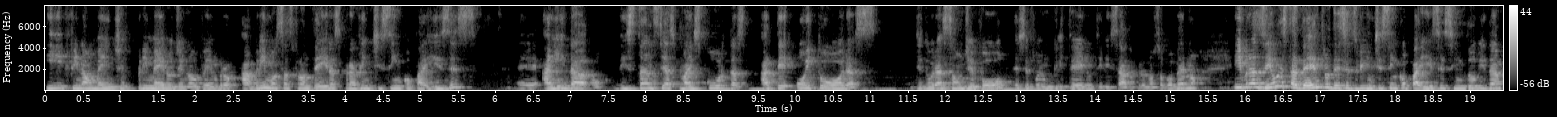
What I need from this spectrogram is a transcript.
e, finalmente, 1 de novembro, abrimos as fronteiras para 25 países, eh, ainda distâncias mais curtas, até oito horas de duração de voo. Esse foi um critério utilizado pelo nosso governo. E Brasil está dentro desses 25 países, sem dúvida,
